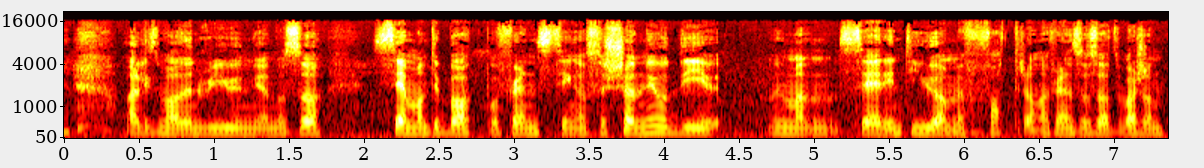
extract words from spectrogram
har liksom hatt en reunion. Og så ser man tilbake på Friends-ting, og så skjønner jo de når man ser intervjuer med forfatterne og Friends, også at sånn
